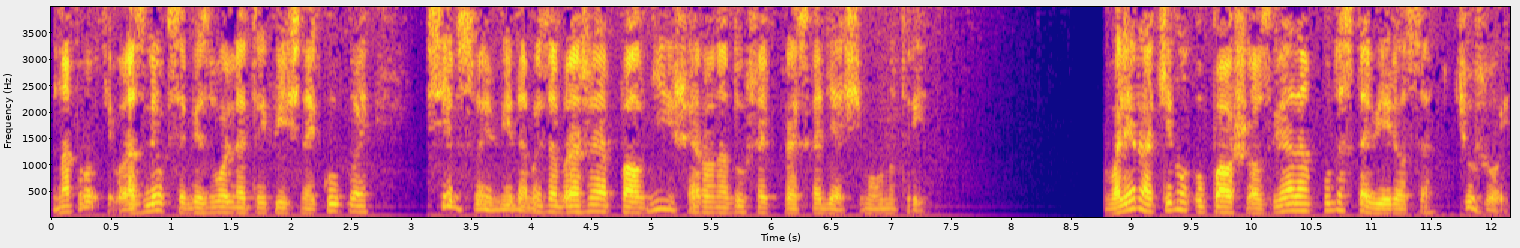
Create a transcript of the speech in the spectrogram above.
Напротив, разлегся безвольной тряпичной куклой, всем своим видом изображая полнейшее равнодушие к происходящему внутри. Валера окинул упавшего взглядом, удостоверился, чужой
